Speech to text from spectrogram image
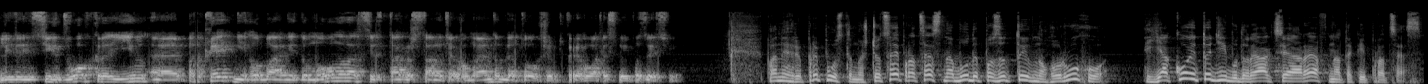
лідерів цих двох країн е, пакетні глобальні домовленості також стануть аргументом для того, щоб коригувати свою позицію. Пане Ігорю, припустимо, що цей процес набуде позитивного руху. Якою тоді буде реакція РФ на такий процес?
